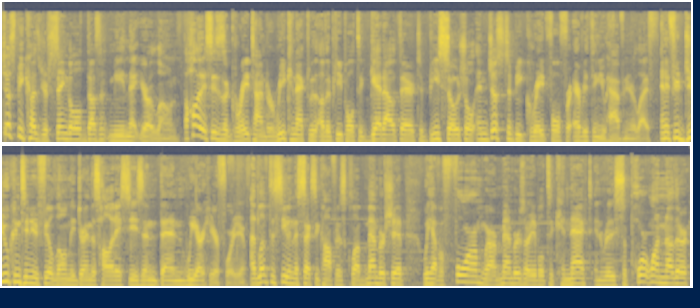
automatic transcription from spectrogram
just because you're single doesn't mean that you're alone. The holiday season is a great time to reconnect with other people, to get out there, to be social, and just to be grateful for everything you have in your life. And if you do continue to feel lonely during this holiday season, then we are here for you. I'd love to see you in the Sexy Confidence Club membership. We have a forum where our members are able to connect and really support one another.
